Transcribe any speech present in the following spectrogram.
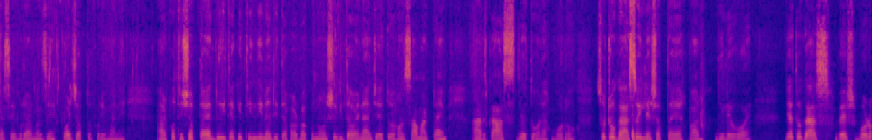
গাছের গুঁড়ার মাঝে পর্যাপ্ত পরিমাণে। আর প্রতি সপ্তাহে দুই থেকে তিন দিনও দিতে পারবা, কোনো অসুবিধা হয় না। যেহেতু এখন সামার টাইম আর গাছ যেহেতু অনেক বড়, ছোট গাছ হইলে সপ্তাহে একবার দিলেও হয়। যেহেতু গাছ বেশ বড়,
